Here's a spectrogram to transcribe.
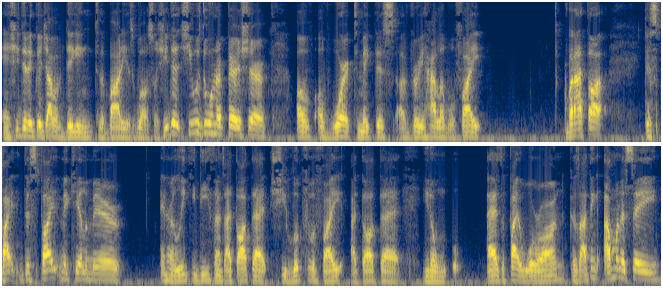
And she did a good job of digging to the body as well. So she did. She was doing her fair share of of work to make this a very high level fight. But I thought, despite despite Mikaela Mayer in her leaky defense, I thought that she looked for the fight. I thought that, you know, as the fight wore on, because I think I'm going to say,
